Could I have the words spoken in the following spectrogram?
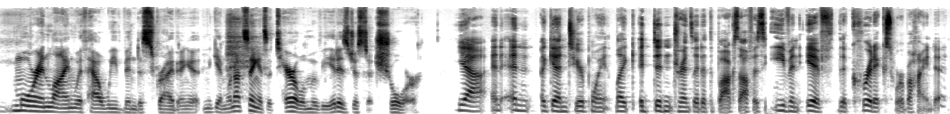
more in line with how we've been describing it. And again, we're not saying it's a terrible movie, it is just a chore. Yeah, and and again to your point, like it didn't translate at the box office, even if the critics were behind it.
